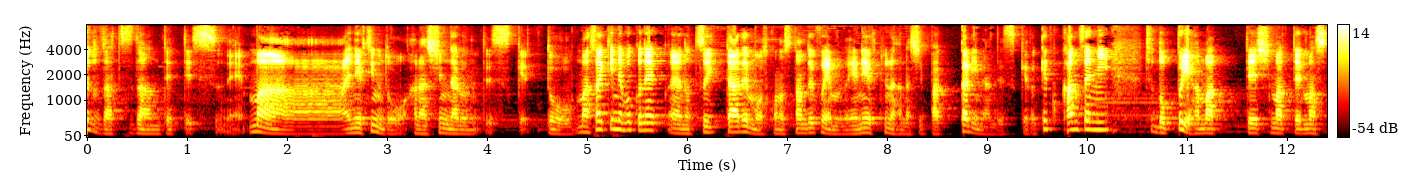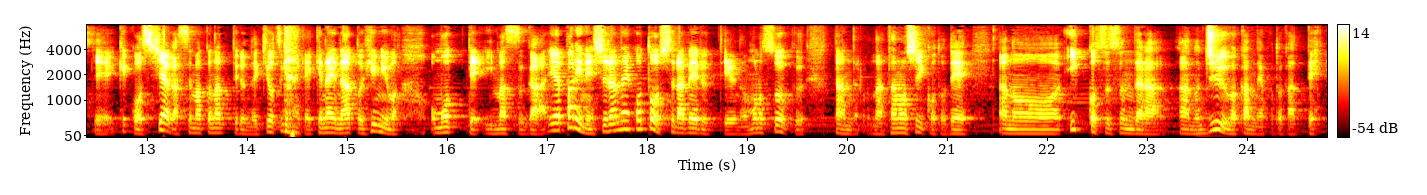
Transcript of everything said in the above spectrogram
ちょっと雑談でですね、まあ、NFT の話になるんですけど、まあ最近ね、僕ね、あの、ツイッターでもこのスタンド FM の NFT の話ばっかりなんですけど、結構完全にちょっとどっぷりハマって、ってしまってまして、結構視野が狭くなってるんで気をつけなきゃいけないなというふうには思っていますが、やっぱりね、知らないことを調べるっていうのはものすごく、なんだろうな、楽しいことで、あのー、1個進んだら、あの、10わかんないことがあって、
